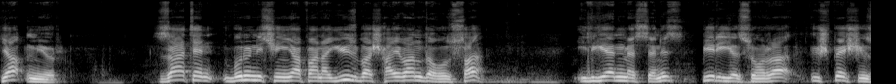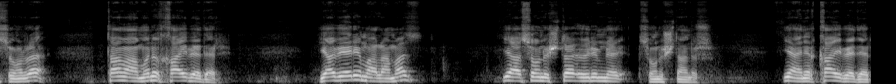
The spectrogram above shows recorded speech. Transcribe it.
yapmıyor. Zaten bunun için yapana yüzbaş hayvan da olsa ilgilenmezseniz bir yıl sonra, 3-5 yıl sonra tamamını kaybeder. Ya verim alamaz ya sonuçta ölümle sonuçlanır. Yani kaybeder.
